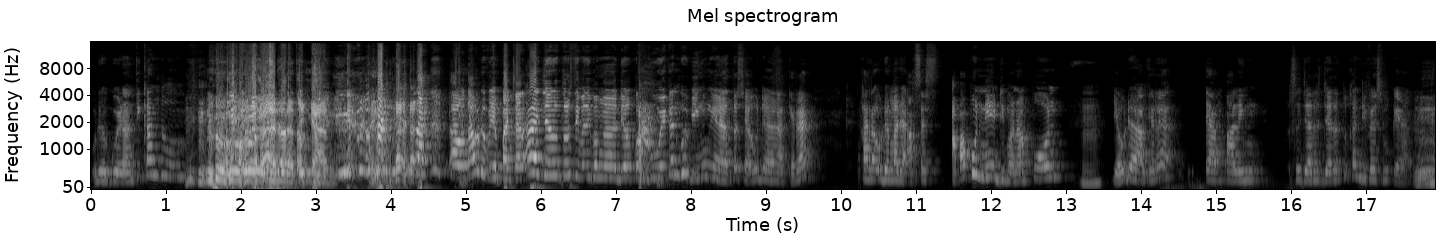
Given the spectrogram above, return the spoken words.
udah gue nantikan tuh. Ada nantikan. Lah, tahu-tahu udah punya pacar aja lu terus tiba-tiba ngedelkon gue. Kan gue bingung ya. Terus ya udah akhirnya karena udah nggak ada akses apa pun nih di mana pun Hmm. ya udah akhirnya yang paling sejarah-sejarah tuh kan di Facebook ya. Hmm.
